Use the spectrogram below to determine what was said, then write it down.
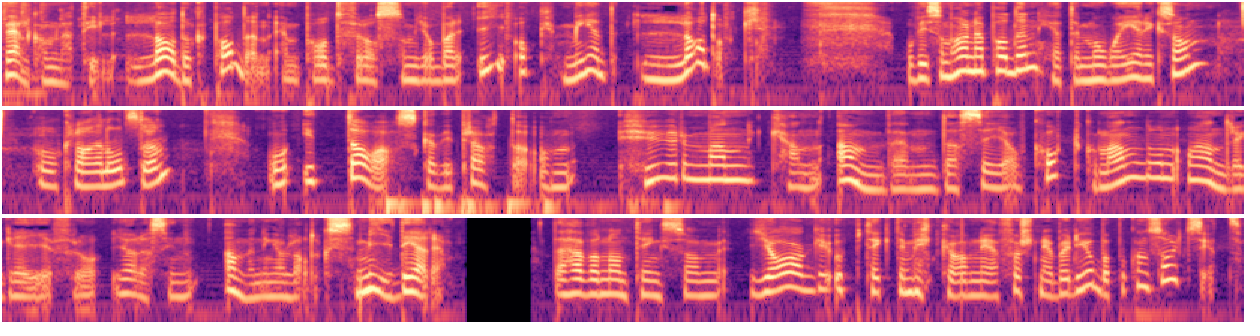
Välkomna till Ladoc-podden, en podd för oss som jobbar i och med Ladoc. Och vi som har den här podden heter Moa Eriksson. Och Klara Nordström. Och idag ska vi prata om hur man kan använda sig av kortkommandon och andra grejer för att göra sin användning av Ladox smidigare. Det här var någonting som jag upptäckte mycket av när jag först när jag började jobba på konsortiet.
